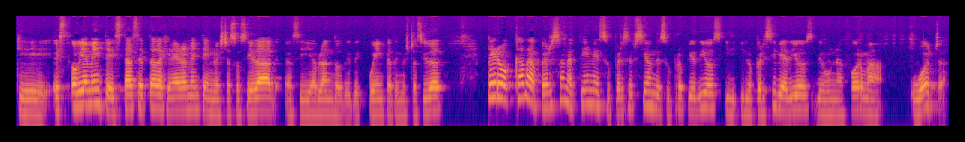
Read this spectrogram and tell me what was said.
que es, obviamente está aceptada generalmente en nuestra sociedad, así hablando de, Cuenca, de nuestra ciudad, pero cada persona tiene su percepción de su propio Dios y, y, lo percibe a Dios de una forma u otra.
